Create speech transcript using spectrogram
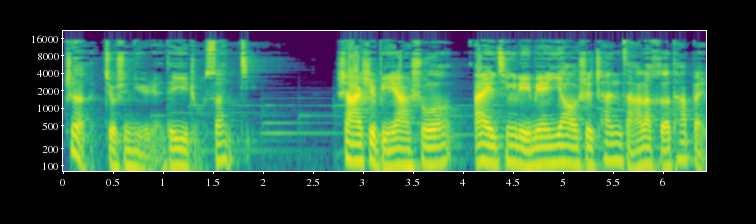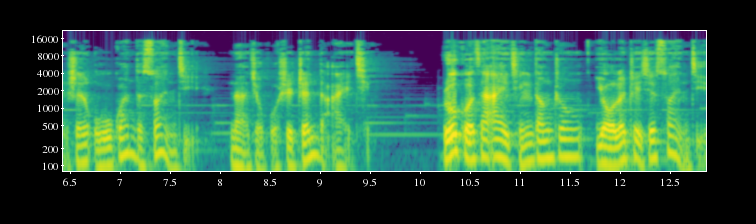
这就是女人的一种算计。莎士比亚说：“爱情里面要是掺杂了和他本身无关的算计，那就不是真的爱情。如果在爱情当中有了这些算计，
